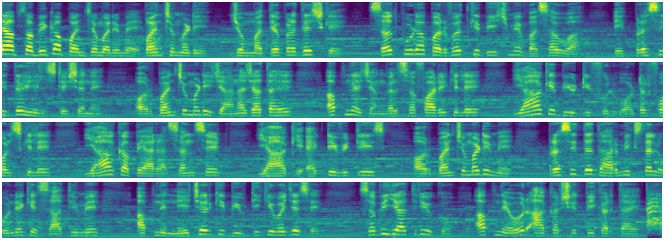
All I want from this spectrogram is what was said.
है आप सभी का पंचमढ़ी में। पंचमढ़ी, जो मध्य प्रदेश के सतपुड़ा पर्वत के बीच में बसा हुआ एक प्रसिद्ध हिल स्टेशन है और पंचमढ़ी जाना जाता है अपने जंगल सफारी के लिए, यहाँ के ब्यूटीफुल वाटरफॉल्स के लिए, यहाँ का प्यारा सनसेट यहाँ की एक्टिविटीज़ और पंचमढ़ी में प्रसिद्ध धार्मिक स्थल होने के साथ ही में अपने नेचर की ब्यूटी की वजह से सभी यात्रियों को अपने ओर आकर्षित भी करता है।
